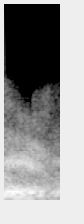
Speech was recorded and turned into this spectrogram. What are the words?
Club.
